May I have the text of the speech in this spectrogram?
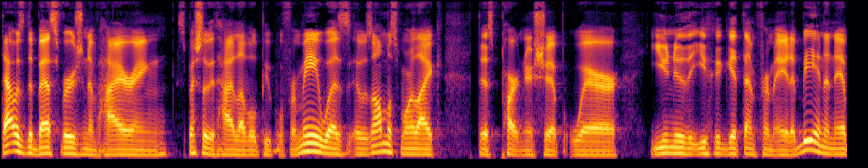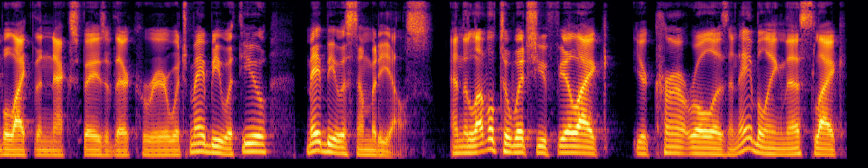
that was the best version of hiring, especially with high level people for me was it was almost more like this partnership where you knew that you could get them from A to B and enable like the next phase of their career, which may be with you, maybe with somebody else. And the level to which you feel like your current role is enabling this, like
